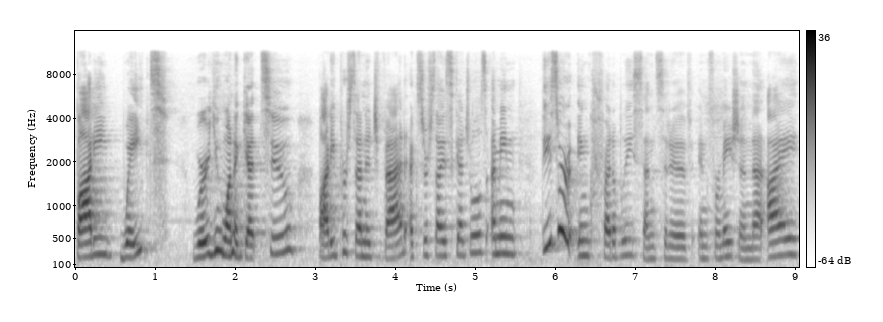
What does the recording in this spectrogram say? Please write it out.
body weight, where you want to get to, body percentage fat, exercise schedules. I mean, these are incredibly sensitive information that I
